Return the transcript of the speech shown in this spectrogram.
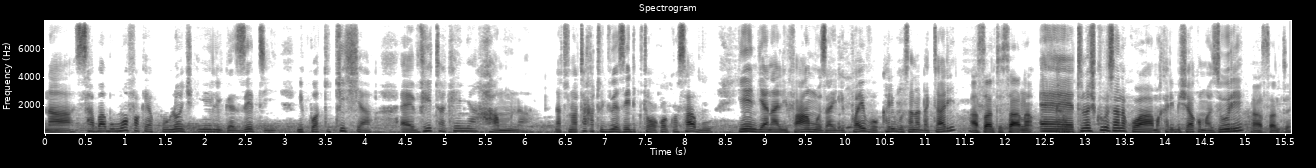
na sababu mwafaka ya kulaunch hili gazeti ni kuhakikisha eh, vita Kenya hamna, na tunataka tujue zaidi kutoka kwako kwa sababu yeye ndiye analifahamu zaidi. Kwa hivyo karibu sana daktari. Asante sana. E, tunashukuru sana kwa makaribisho yako mazuri Asante.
